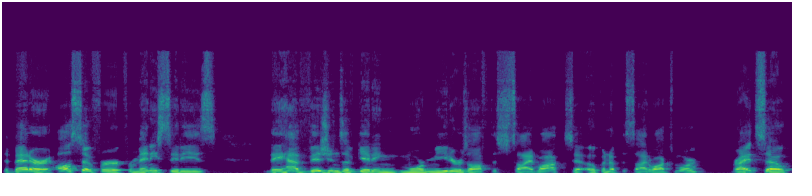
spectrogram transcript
the better. Also for for many cities they have visions of getting more meters off the sidewalks to open up the sidewalks more right so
